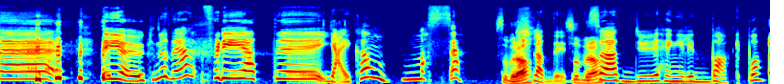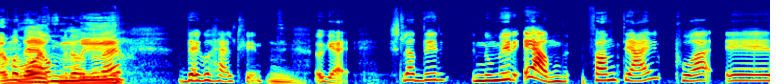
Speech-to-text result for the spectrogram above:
uh, det gjør jo ikke noe, det. Fordi at uh, jeg kan masse Så bra. sladder. Så bra. at du henger litt bakpå på det området der. Det går helt fint. Mm. OK. Sladder nummer én fant jeg på eh,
